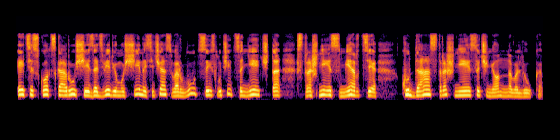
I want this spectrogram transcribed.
Эти скотско орущие за дверью мужчины сейчас ворвутся, и случится нечто страшнее смерти — куда страшнее сочиненного люка.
